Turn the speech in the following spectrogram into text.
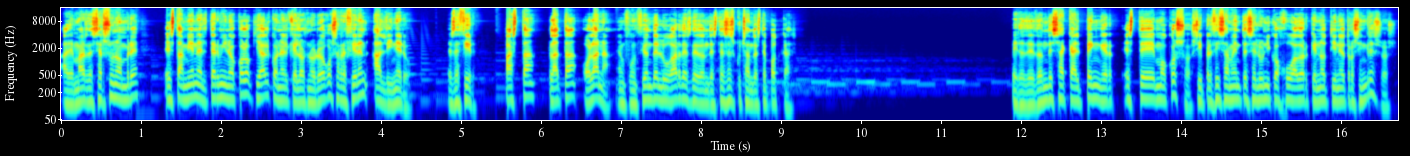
además de ser su nombre, es también el término coloquial con el que los noruegos se refieren al dinero. Es decir, pasta, plata o lana, en función del lugar desde donde estés escuchando este podcast. Pero ¿de dónde saca el Penger este mocoso si precisamente es el único jugador que no tiene otros ingresos?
